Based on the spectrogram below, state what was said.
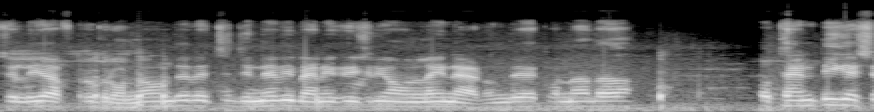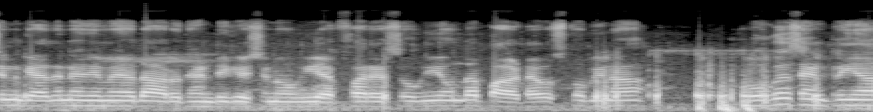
ਚੱਲੀ ਆਫਟਰ ਕਰੋਨਾ ਉਹਦੇ ਵਿੱਚ ਜਿੰਨੇ ਵੀ ਬੈਨੀਫੀਸ਼ੀਅਰੀ ਆਨਲਾਈਨ ਐਡ ਹੁੰਦੇ ਆ ਇੱਕ ਉਹਨਾਂ ਦਾ ਆਥੈਂਟੀਕੇਸ਼ਨ ਕਹਿ ਦਿੰਦੇ ਆ, ਜਿਵੇਂ ਆਧਾਰ ਆਥੈਂਟੀਕੇਸ਼ਨ ਹੋ ਗਈ ਐਫਆਰਐਸ ਹੋ ਗਈ ਉਹਦਾ ਪਾਰਟ ਹੈ ਉਸ ਤੋਂ ਬਿਨਾ ਬੋਗਸ ਐਂਟਰੀਆਂ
